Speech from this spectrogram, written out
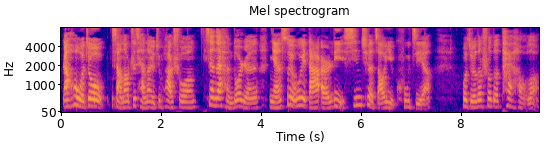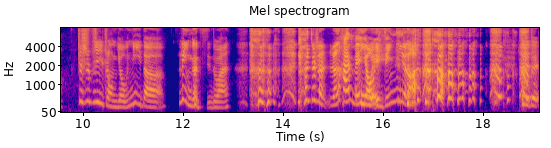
然后我就想到之前的一句话，说现在很多人年岁未达而立，心却早已枯竭。我觉得说的太好了，这是不是一种油腻的另一个极端？就是人还没油，已经腻了。对对，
